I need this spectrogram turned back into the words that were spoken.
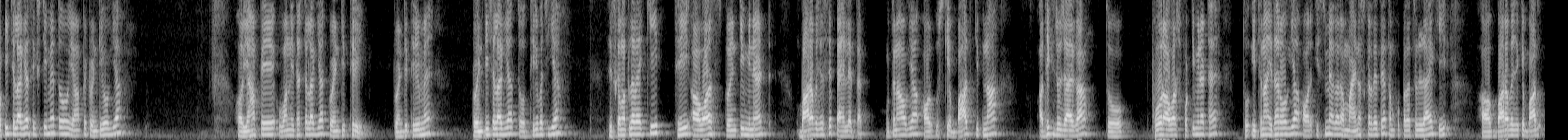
फोर्टी चला गया सिक्सटी में तो यहाँ पे ट्वेंटी हो गया। और यहाँ पे वन इधर चला गया, ट्वेंटी थ्री। ट्वेंटी थ्री में ट्वेंटी चला गया तो थ्री बच गया। तो इसका मतलब है कि थ्री आवर्स ट्वेंटी मिनट बारह बजे से पहले तक उतना हो गया, और उसके बाद कितना अधिक जो जाएगा तो फोर आवर्स फोर्टी मिनट है तो इतना इधर हो गया। और इसमें अगर हम माइनस कर देते हैं तो हमको पता चल जाए कि बारह बजे के बाद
